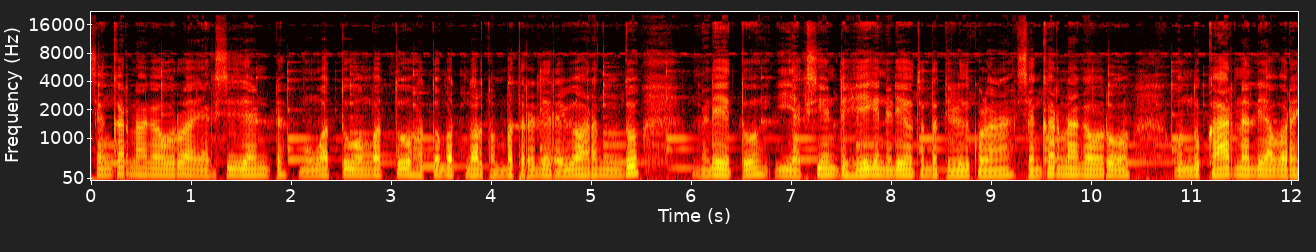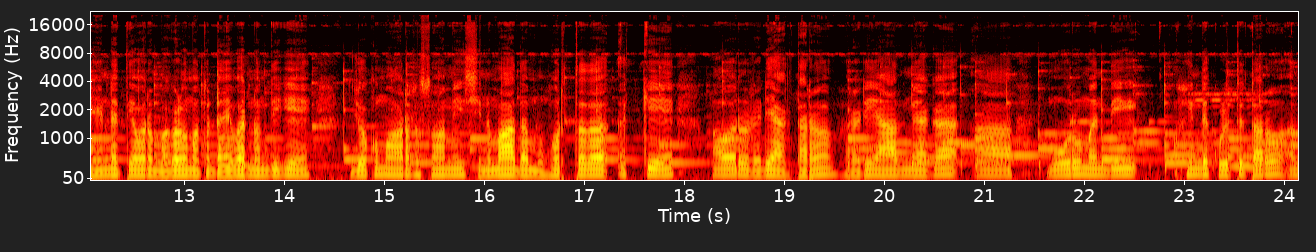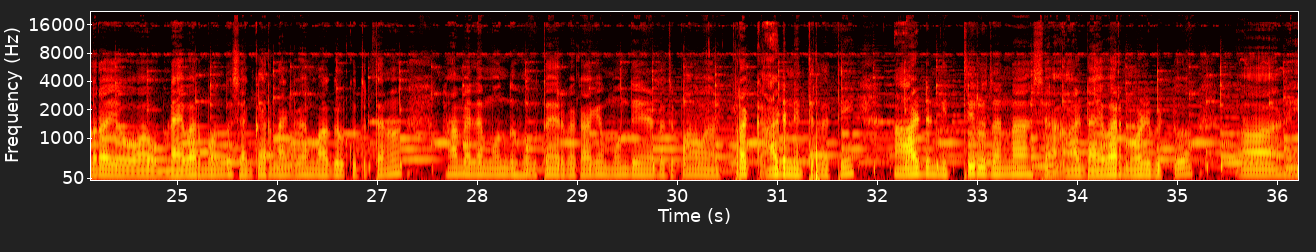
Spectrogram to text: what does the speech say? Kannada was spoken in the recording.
ಶಂಕರ್ ನಾಗ್ ಅವರು ಆಕ್ಸಿಡೆಂಟ್ ಮೂವತ್ತು, ಒಂಬತ್ತು ಹತ್ತೊಂಬತ್ತು ನೂರ ತೊಂಬತ್ತರಲ್ಲಿ ರವಿವಾರದಂದು ನಡೆಯಿತು. ಈ ಆಕ್ಸಿಡೆಂಟ್ ಹೇಗೆ ನಡೆಯಿತು ಅಂತ ತಿಳಿದುಕೊಳ್ಳೋಣ. ಶಂಕರ್ ನಾಗ್ ಅವರು ಒಂದು ಕಾರ್ನಲ್ಲಿ ಅವರ ಹೆಂಡತಿ, ಅವರ ಮಗಳು ಮತ್ತು ಡ್ರೈವರ್ನೊಂದಿಗೆ ಜೋಕುಮಾರ ಸ್ವಾಮಿ ಸಿನಿಮಾದ ಮುಹೂರ್ತದಕ್ಕೆ ಅವರು ರೆಡಿ ಆಗ್ತಾರೋ? ರೆಡಿ ಆದ್ಮ್ಯಾಗ ಮೂರು ಮಂದಿ ಹಿಂದೆ ಕುಳಿತಿರ್ತಾರೋ, ಅಂದ್ರೆ ಡ್ರೈವರ್ ಮುಂದೆ ಶಂಕರ್ನಾಗ ಮಗಲ್ ಕೂತಿರ್ತಾನೋ, ಆಮೇಲೆ ಮುಂದೆ ಹೋಗ್ತಾ ಇರಬೇಕಾಗಿ ಮುಂದೆ ಏನಿರ್ತೈತಪ್ಪ ಟ್ರಕ್ ಆಡ್ ನಿಂತಿರ್ತೈತಿ. ಆ ಆಡ್ ನಿಂತಿರೋದನ್ನು ಶ ಆ ಡ್ರೈವರ್ ನೋಡಿಬಿಟ್ಟು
